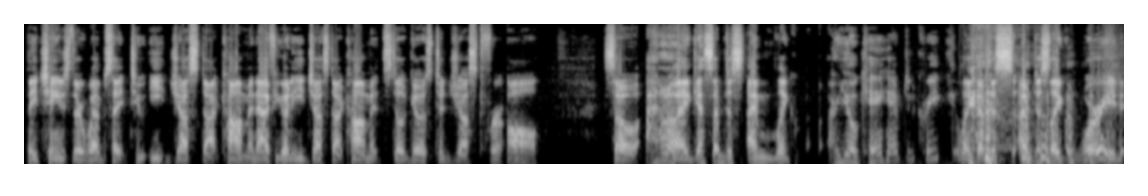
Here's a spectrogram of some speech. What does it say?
they changed their website to eatjust.com and now if you go to eatjust.com it still goes to just for all. So i don't know i guess i'm just i'm like are you okay hampton creek? Like i'm just i'm just like worried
